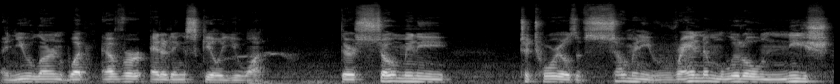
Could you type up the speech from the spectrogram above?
and you learn whatever editing skill you want. There's so many tutorials of so many random little niche.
